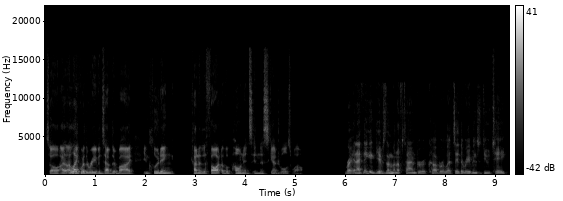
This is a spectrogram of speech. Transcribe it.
So I, I like where the Ravens have their bye, including kind of the thought of opponents in this schedule as well. Right. And I think it gives them enough time to recover. Let's say the Ravens do take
